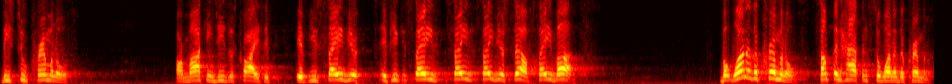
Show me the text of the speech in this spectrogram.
These two criminals are mocking Jesus Christ. If, if you save your, if you can save, save, save yourself, save us. But one of the criminals, something happens to one of the criminals.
